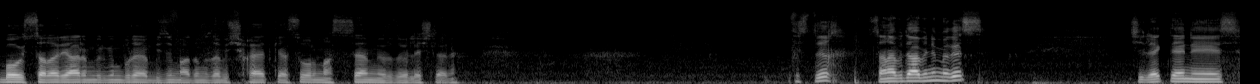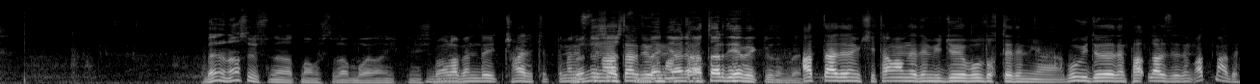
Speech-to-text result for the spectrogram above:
boğuşsalar yarın bir gün buraya bizim adımıza bir şikayet gelse olmaz. Sevmiyoruz öyle işleri. Fıstık. Sana bir daha bineyim mi kız? Çilek Deniz. Beni nasıl üstünden atmamıştı lan bu hayvan ilk binişinde? Valla ben de hiç hayret ettim. Ben, Ben üstüne atar diyordum Ben yani hatta. atar diye bekliyordum ben. Hatta dedim ki tamam dedim videoyu bulduk dedim ya. Bu videoda dedim patlarız dedim. Atmadı.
